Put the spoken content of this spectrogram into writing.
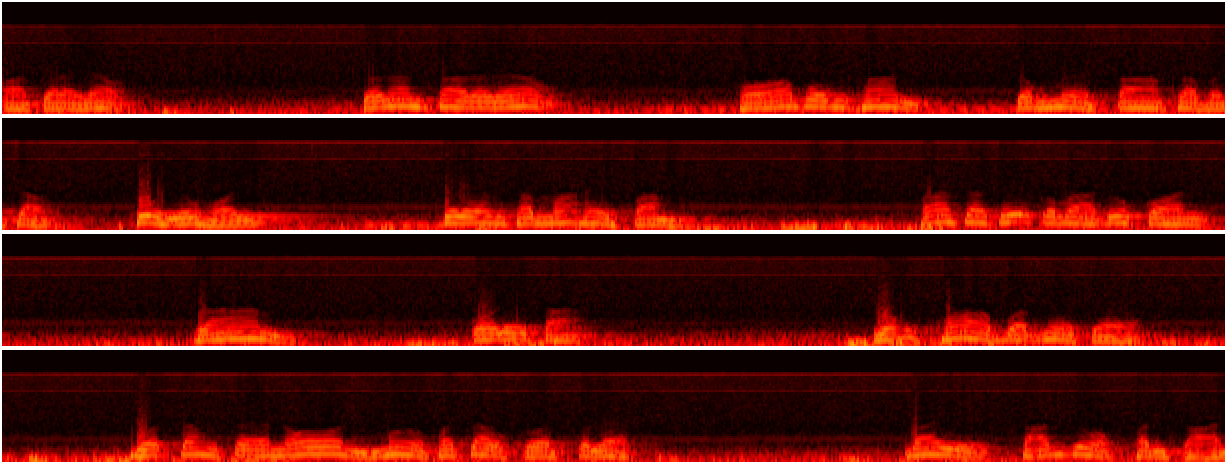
อาจจะได้แล้วจากนั้นถ้าได้แล้ว ขอพงท่านจงเมตตาข้าพเจ้า ผู้หิวโหยแสดงธรรมะให้ฟัง พระสัติก็ว่าดูก่อนพรามโกเลตาหลวงพ่อบวชแม่แก่บวชตั้งแต่น้นเมื่อพระเจ้าเกิดก็แรกได้สามสิบหกพันสาร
